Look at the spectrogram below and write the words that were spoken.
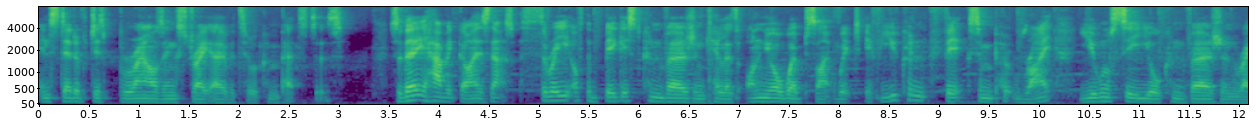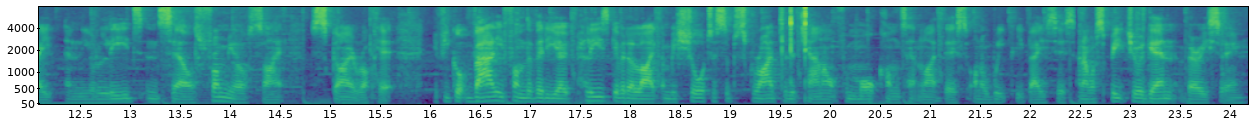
instead of just browsing straight over to a competitor's? So there you have it guys, that's three of the biggest conversion killers on your website, which if you can fix and put right, you will see your conversion rate and your leads and sales from your site skyrocket. If you got value from the video, please give it a like and be sure to subscribe to the channel for more content like this on a weekly basis. And I will speak to you again very soon.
